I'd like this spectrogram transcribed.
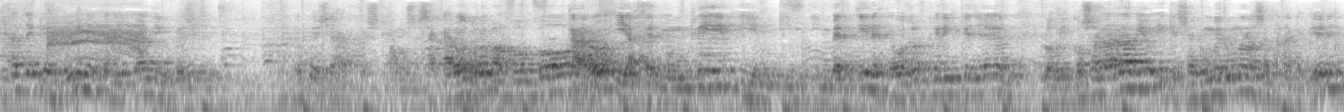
fíjate que ruina tal y cual, digo, pues, no, pues ya, pues vamos a sacar otro, Poco a poco. claro, y hacerme un clip, y, y invertir, es que vosotros queréis que lleguen los discos a la radio y que sea número uno la semana que viene.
